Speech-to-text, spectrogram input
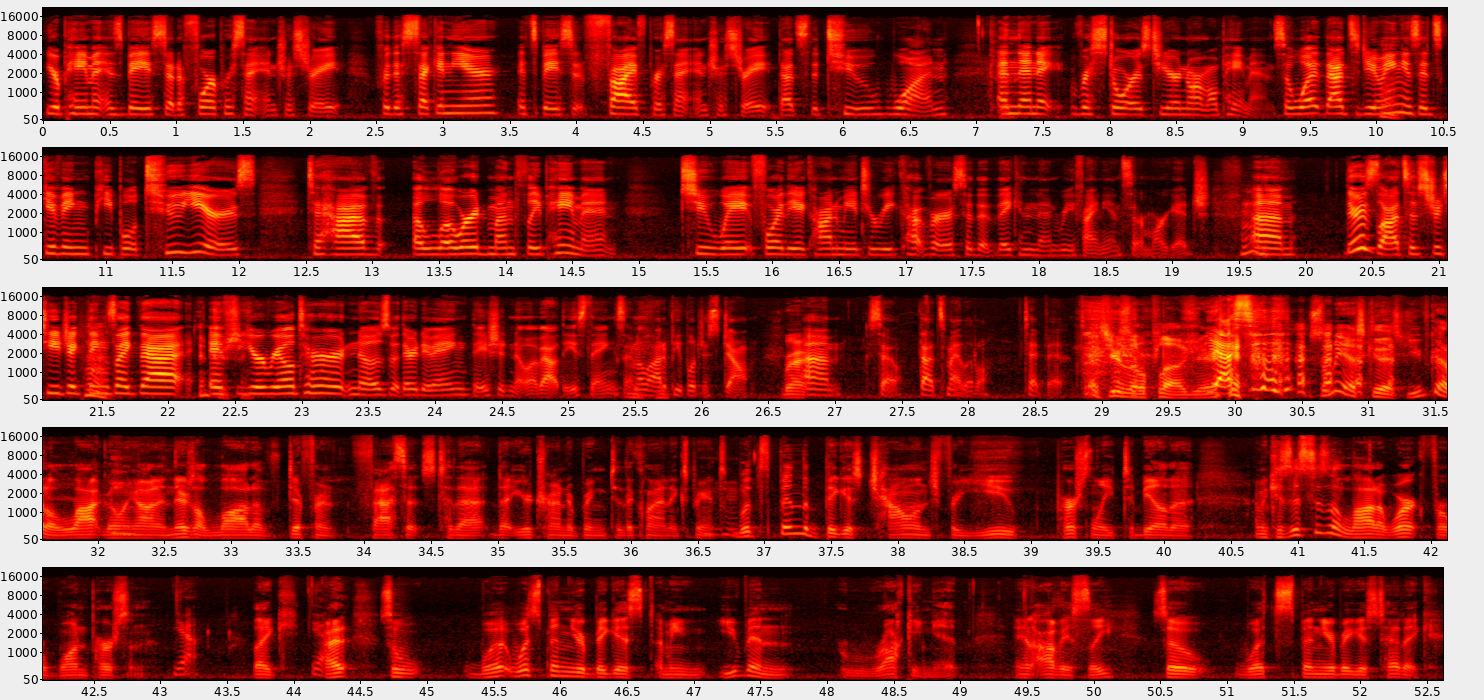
your payment is based at a 4% interest rate. For the second year, it's based at 5% interest rate. That's the 2 1. And then it restores to your normal payment. So, what that's doing is it's giving people two years to have a lowered monthly payment to wait for the economy to recover so that they can then refinance their mortgage. Um, there's lots of strategic things like that. If your realtor knows what they're doing, they should know about these things, and a lot of people just don't. Right. Um, so that's my little tidbit. That's your little plug there. yes. So let me ask you this: You've got a lot going on, and there's a lot of different facets to that that you're trying to bring to the client experience. Mm-hmm. What's been the biggest challenge for you personally to be able to? I mean, because this is a lot of work for one person. yeah. Like, Yeah. I, so what? What's been your biggest? I mean, you've been rocking it, and obviously. So, what's been your biggest headache?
